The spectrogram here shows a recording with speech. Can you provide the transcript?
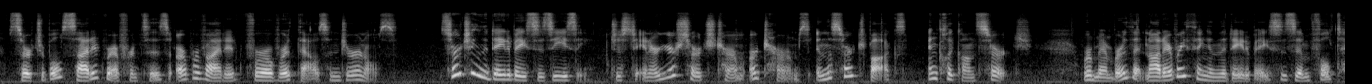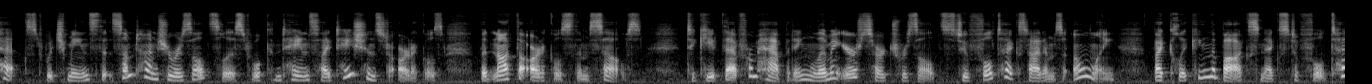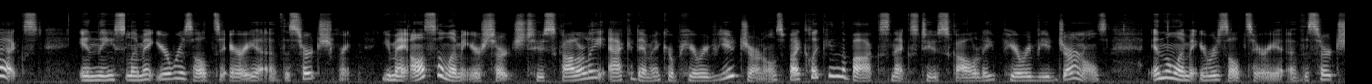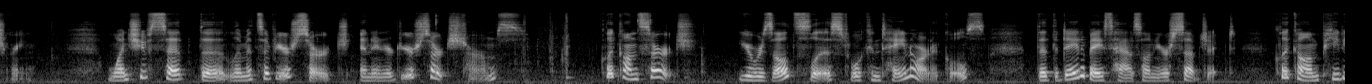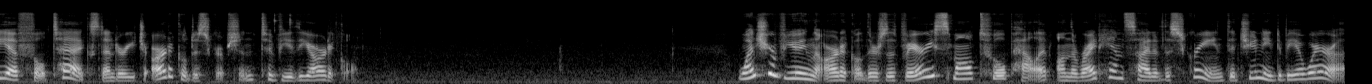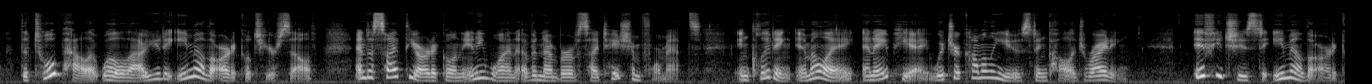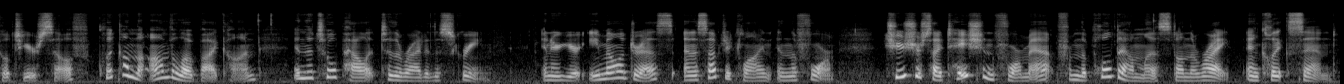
Searchable cited references are provided for over a thousand journals. Searching the database is easy. Just enter your search term or terms in the search box and click on Search. Remember that not everything in the database is in full text, which means that sometimes your results list will contain citations to articles, but not the articles themselves. To keep that from happening, limit your search results to full text items only by clicking the box next to full text in the Limit Your Results area of the search screen. You may also limit your search to scholarly, academic, or peer-reviewed journals by clicking the box next to Scholarly Peer-Reviewed Journals in the Limit Your Results area of the search screen. Once you've set the limits of your search and entered your search terms, click on Search. Your results list will contain articles that the database has on your subject. Click on PDF Full Text under each article description to view the article. Once you're viewing the article, there's a very small tool palette on the right-hand side of the screen that you need to be aware of. The tool palette will allow you to email the article to yourself and to cite the article in any one of a number of citation formats, including MLA and APA, which are commonly used in college writing. If you choose to email the article to yourself, click on the envelope icon in the tool palette to the right of the screen. Enter your email address and a subject line in the form. Choose your citation format from the pull-down list on the right and click Send.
